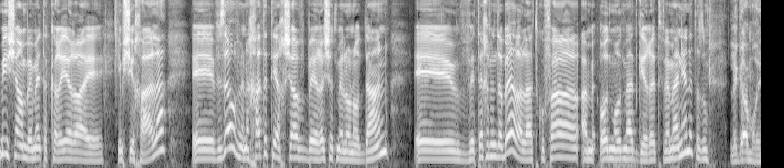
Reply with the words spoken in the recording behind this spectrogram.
משם באמת הקריירה אה, המשיכה הלאה. אה, וזהו, ונחתתי עכשיו ברשת מלונות דן. אה, ותכף נדבר על התקופה המאוד מאוד מאתגרת ומעניינת הזו. לגמרי.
